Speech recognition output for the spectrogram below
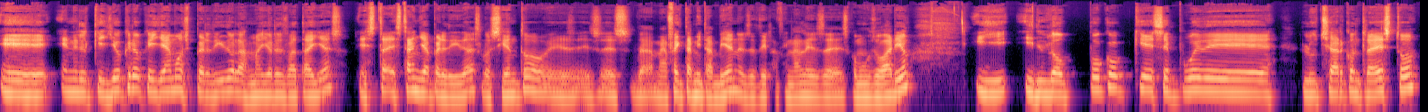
eh, en el que yo creo que ya hemos perdido las mayores batallas. están ya perdidas, lo siento, me afecta a mí también, es decir, al final es, como usuario. Y, lo poco que se puede luchar contra esto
